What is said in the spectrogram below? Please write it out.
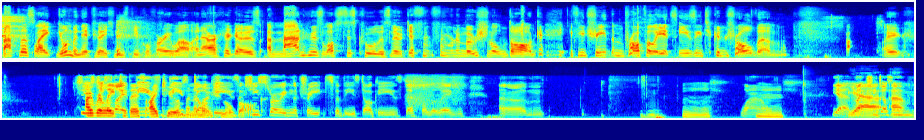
Battler's like, you're manipulating these people very well. And Erica goes, a man who's lost his cool is no different from an emotional dog. If you treat them properly, it's easy to control them. Like, She's I just relate to this. These, I too am these an emotional dog. She's throwing the treats for these doggies. They're following. Um, Mm. wow. Mm. Yeah, yeah. like she doesn't. um,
